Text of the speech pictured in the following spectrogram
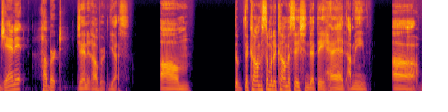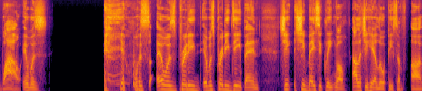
Janet Hubert. Janet Hubert, yes. Um the the con- some of the conversation that they had, I mean, uh wow, it was it was it was pretty it was pretty deep and she she basically, well, I'll let you hear a little piece of uh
